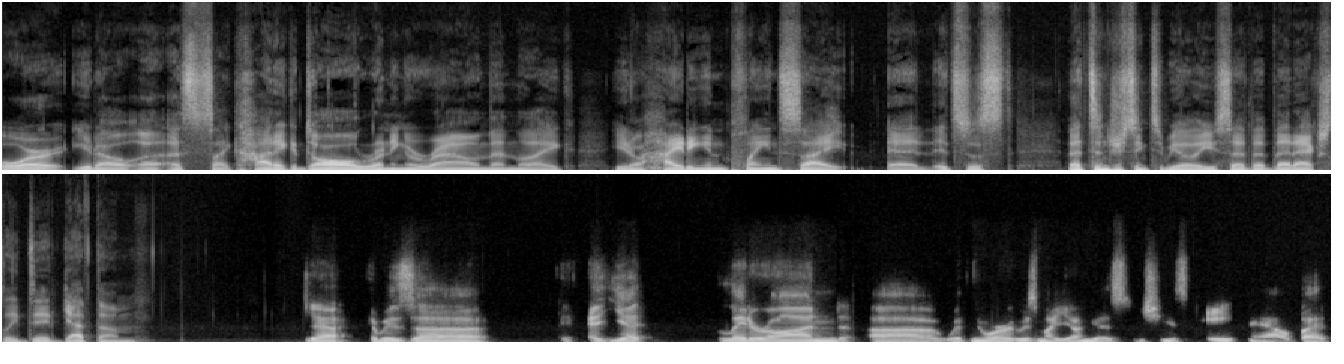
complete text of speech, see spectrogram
or you know a, a, psychotic doll running around and like you know hiding in plain sight? And it's just that's interesting to me you said that that actually did get them. Yeah it was uh yet later on uh with nora who's my youngest and she's eight now but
